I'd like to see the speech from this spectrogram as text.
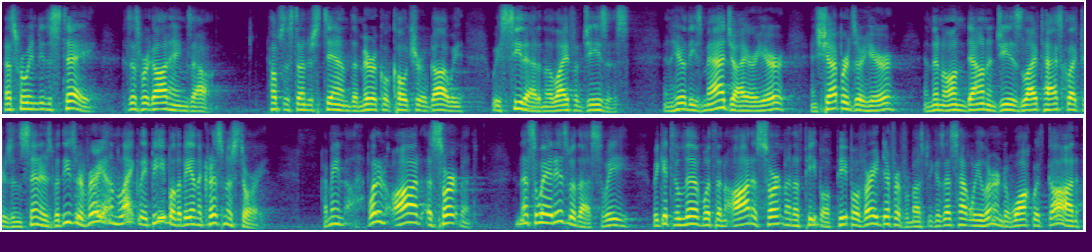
That's where we need to stay because that's where God hangs out. Helps us to understand the miracle culture of God. We we see that in the life of Jesus. And here these magi are here and shepherds are here and then on down in Jesus' life, tax collectors and sinners. But these are very unlikely people to be in the Christmas story. I mean, what an odd assortment. And that's the way it is with us. We, we get to live with an odd assortment of people, people very different from us, because that's how we learn to walk with God.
